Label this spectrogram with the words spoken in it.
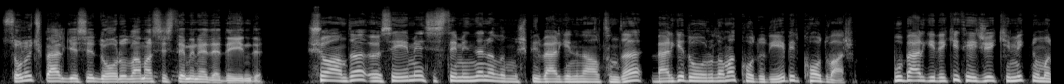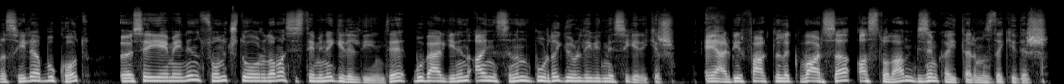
sonuç belgesi doğrulama sistemine de değindi. Şu anda ÖSYM sisteminden alınmış bir belgenin altında belge doğrulama kodu diye bir kod var. Bu belgedeki TC kimlik numarasıyla bu kod ÖSYM'nin sonuç doğrulama sistemine girildiğinde bu belgenin aynısının burada görülebilmesi gerekir. Eğer bir farklılık varsa asıl olan bizim kayıtlarımızdakidir.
